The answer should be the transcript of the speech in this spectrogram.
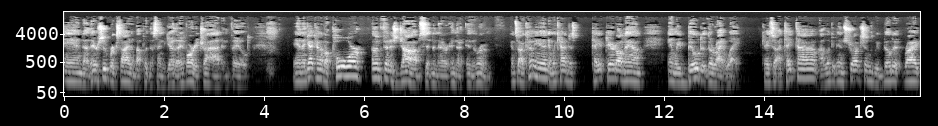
and uh, they're super excited about putting this thing together. They've already tried and failed, and they got kind of a poor, unfinished job sitting in there in the in the room. And so I come in and we kind of just tear, tear it all down, and we build it the right way. Okay, so I take time, I look at the instructions, we build it right,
